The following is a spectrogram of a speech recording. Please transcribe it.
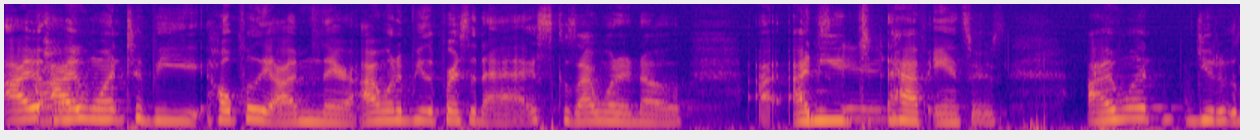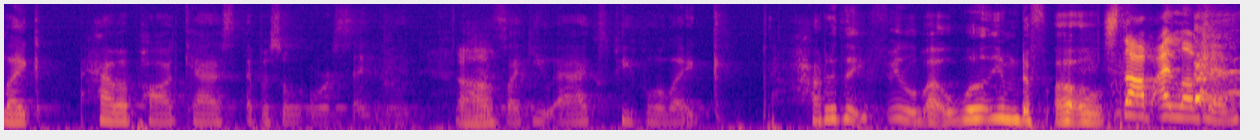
I, I want to be. Hopefully, I'm there. I want to be the person to ask because I want to know. I, I need scared. to have answers. I want you to like have a podcast episode or a segment. Uh-huh. It's like you ask people like, how do they feel about William Dafoe? Stop. I love him.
